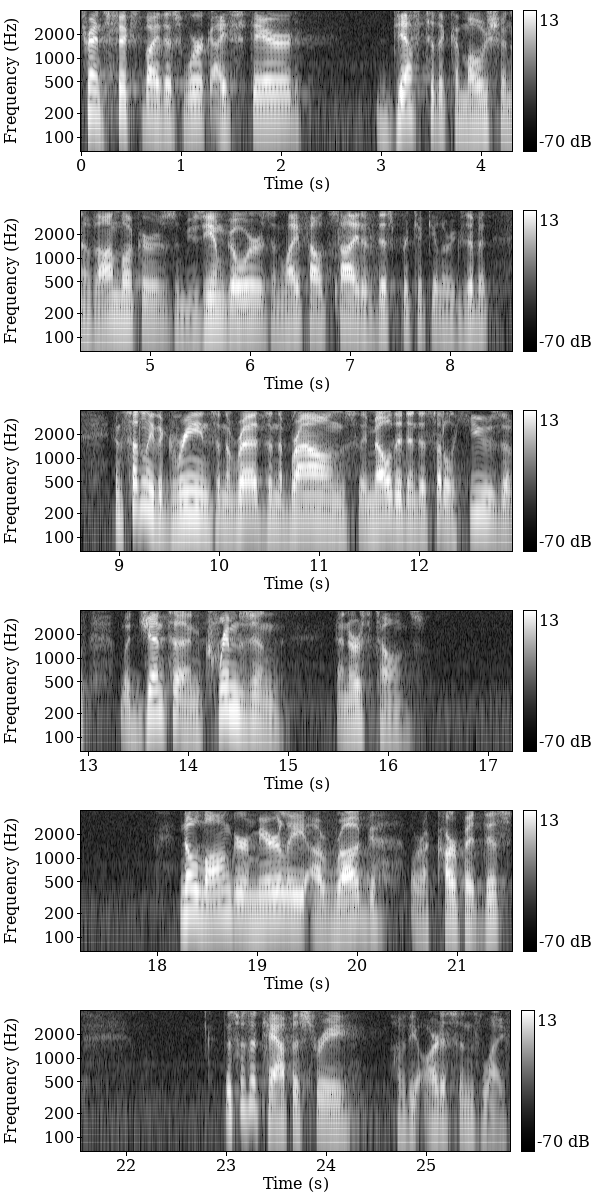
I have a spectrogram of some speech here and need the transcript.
Transfixed by this work, I stared, deaf to the commotion of onlookers and museum goers and life outside of this particular exhibit. And suddenly the greens and the reds and the browns, they melded into subtle hues of magenta and crimson and earth tones no longer merely a rug or a carpet. This, this was a tapestry of the artisan's life,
